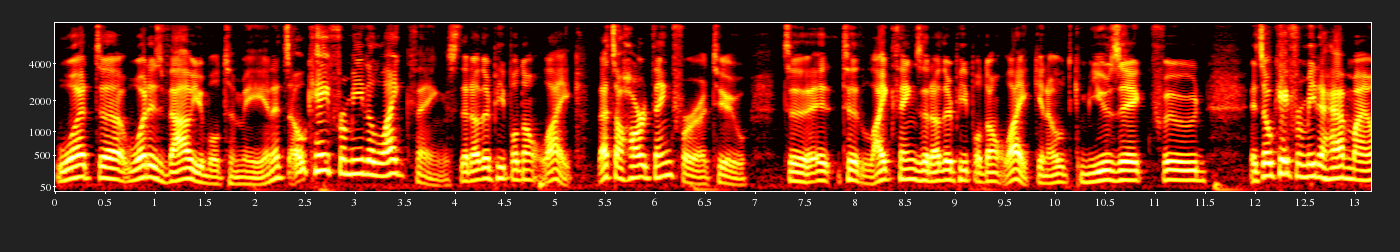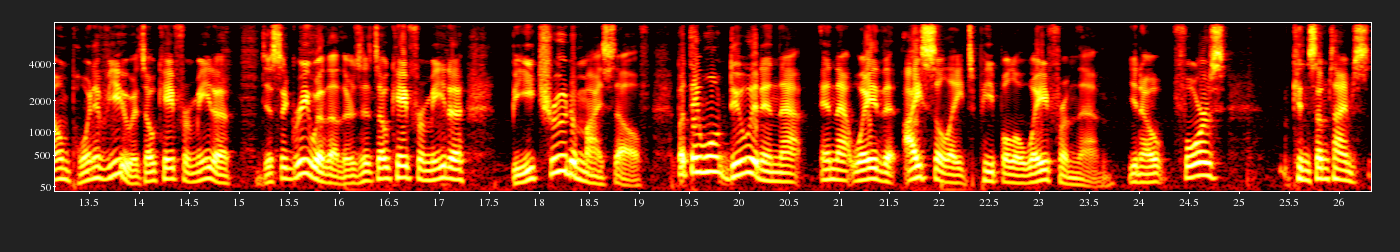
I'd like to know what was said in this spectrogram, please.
what uh, what is valuable to me? And it's okay for me to like things that other people don't like. That's a hard thing for a two to to like things that other people don't like. You know, music, food. It's okay for me to have my own point of view. It's okay for me to disagree with others. It's okay for me to be true to myself but they won't do it in that in that way that isolates people away from them. You know fours can sometimes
